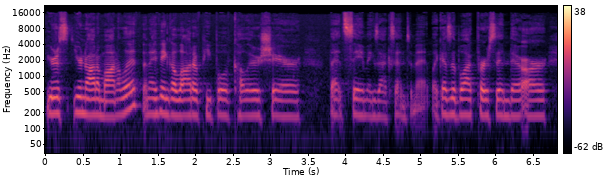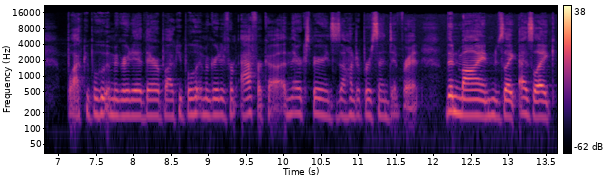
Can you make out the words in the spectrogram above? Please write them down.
You're just you're not a monolith and i think a lot of people of color share that same exact sentiment. Like as a black person there are black people who immigrated there are black people who immigrated from africa and their experience is 100% different than mine who's like as like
